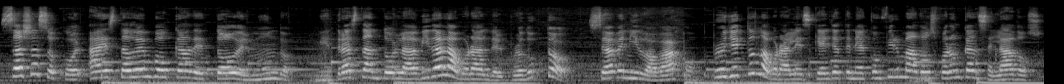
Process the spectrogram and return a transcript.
Sasha Sokol ha estado en boca de todo el mundo. Mientras tanto, la vida laboral del productor se ha venido abajo. Proyectos laborales que él ya tenía confirmados fueron cancelados.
